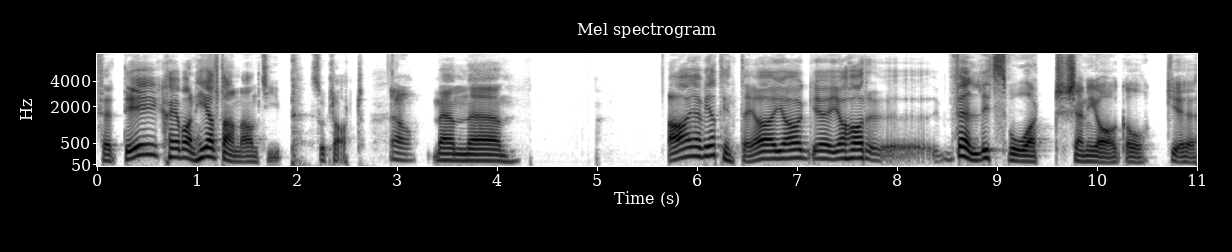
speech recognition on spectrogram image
För det kan ju vara en helt annan typ såklart. Ja. Men äh, ja, jag vet inte. Jag, jag, jag har eh, väldigt svårt känner jag och äh,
